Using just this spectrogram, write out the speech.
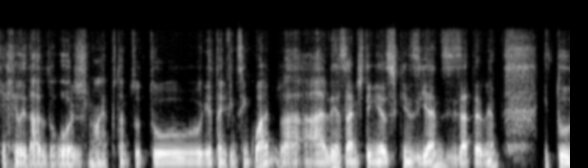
que é a realidade de hoje, não é? Portanto, tu, eu tenho 25 anos, há, há 10 anos tinha esses 15 anos, exatamente, e tu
